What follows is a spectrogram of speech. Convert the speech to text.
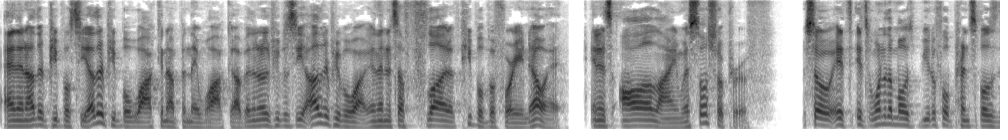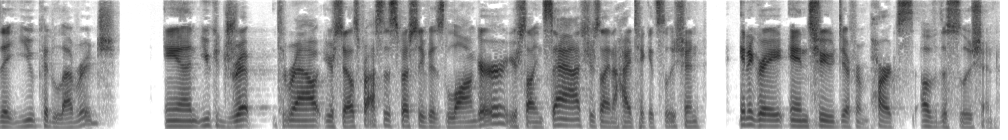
and then other people see other people walking up and they walk up and then other people see other people walk and then it's a flood of people before you know it. And it's all aligned with social proof. So it's it's one of the most beautiful principles that you could leverage and you could drip throughout your sales process especially if it's longer. You're selling SaaS you're selling a high ticket solution integrate into different parts of the solution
